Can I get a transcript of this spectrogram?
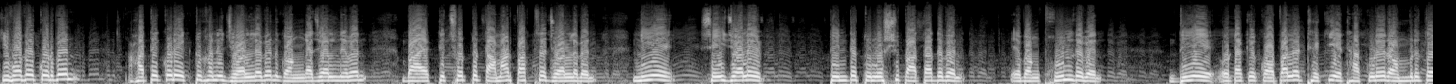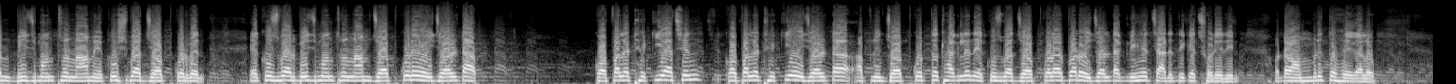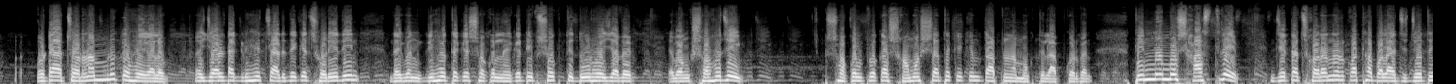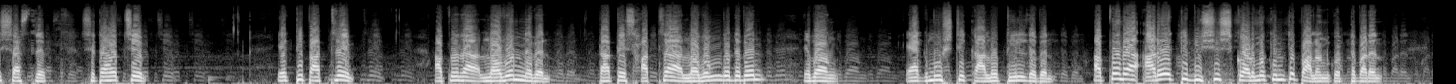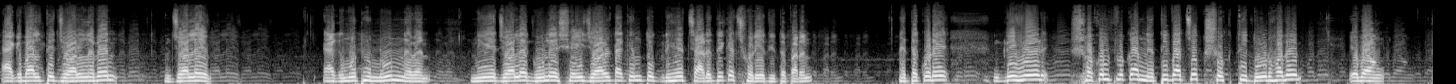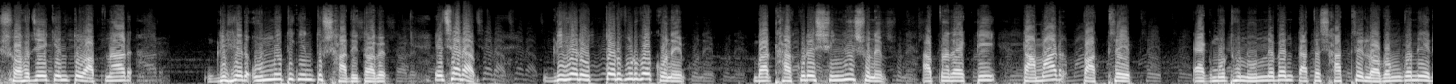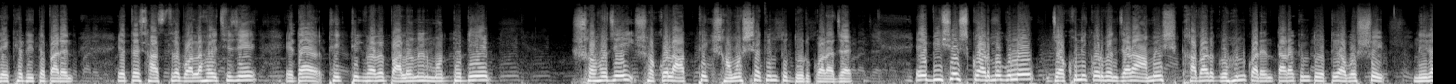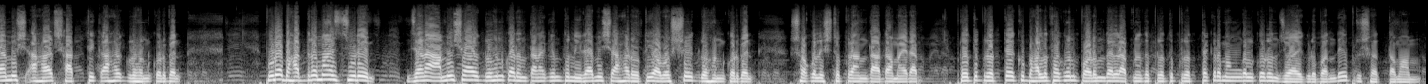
কীভাবে করবেন? হাতে করে একটুখানি জল নেবেন, গঙ্গা জল নেবেন বা একটি ছোট্ট তামার পাত্রে জল নেবেন। নিয়ে সেই জলে তিনটে তুলসী পাতা দেবেন এবং ফুল দেবেন। দিয়ে ওটাকে কপালে ঠেকিয়ে ঠাকুরের অমৃত বীজ মন্ত্র নাম একুশবার জপ করবেন। একুশবার বীজ মন্ত্র নাম জপ করে ওই জলটা কপালে ঠেকিয়ে আছেন। কপালে ঠেকিয়ে ওই জলটা আপনি জপ করতে থাকলেন, একুশবার জপ করার পর ওই জলটা গৃহের চারিদিকে ছড়িয়ে দিন। ওটা অমৃত হয়ে গেল। ওটা চরণামৃত হয়ে গেল। ওই জলটা গৃহের চারিদিকে ছড়িয়ে দিন। দেখবেন গৃহ থেকে সকল নেগেটিভ শক্তি দূর হয়ে যাবে এবং সহজেই সকল প্রকার সমস্যা থেকে কিন্তু আপনারা মুক্তি লাভ করবেন। তিন নম্বর শাস্ত্রে যেটা ছড়ানোর কথা বলা আছে জ্যোতিষ শাস্ত্রে, সেটা হচ্ছে একটি পাত্রে আপনারা লবণ নেবেন, তাতে সাতটা লবঙ্গ দেবেন এবং এক মুষ্টি কালো তিল দেবেন। আপনারা আরও একটি বিশেষ কর্ম কিন্তু পালন করতে পারেন। এক বালতি জল নেবেন, জলে এক মুঠো নুন নেবেন, নিয়ে জলে গুলে সেই জলটা কিন্তু গৃহের চারিদিকে ছড়িয়ে দিতে পারেন। এতে করে গৃহের সকল প্রকার নেতিবাচক শক্তি দূর হবে এবং সহজেই কিন্তু আপনার গৃহের উন্নতি কিন্তু সাধিত হবে। এছাড়া গৃহের উত্তর পূর্ব কোণে বা ঠাকুরের সিংহাসনে আপনারা একটি তামার পাত্রে এক মুঠো নুন নেবেন, তাতে সাত্রে লবঙ্গ নিয়ে রেখে দিতে পারেন। এতে শাস্ত্রে বলা হয়েছে যে, এটা ঠিক ঠিকভাবে পালনের মধ্য দিয়ে সহজেই সকল আর্থিক সমস্যা কিন্তু দূর করা যায়। এই বিশেষ কর্মগুলো যখনই করবেন, যারা আমিষ খাবার গ্রহণ করেন, তারা কিন্তু অতি অবশ্যই নিরামিষ আহার, সাত্ত্বিক আহার গ্রহণ করবেন। পুরো ভাদ্র মাস জুড়ে যারা আমিষ আহার গ্রহণ করেন, তারা কিন্তু নিরামিষ আহার অতি অবশ্যই গ্রহণ করবেন। সকল ইষ্টপ্রাণ দাদা, মায়েরা, প্রতি প্রত্যেক ভালো থাকুন, পরম দয়াল আপনাদের প্রতি প্রত্যেকের মঙ্গল করুন। জয় গুরু বন্দে পুরুষোত্তমাম।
